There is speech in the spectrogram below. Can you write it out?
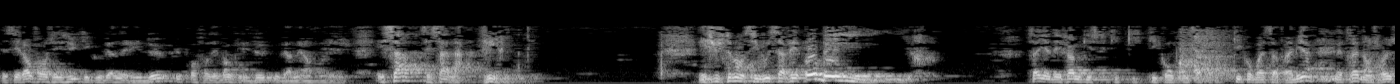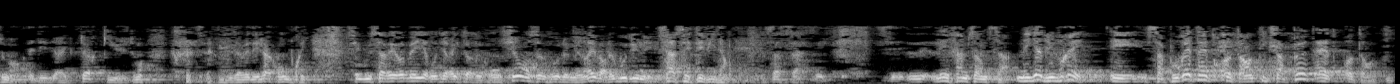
et c'est l'enfant Jésus qui gouvernait les deux plus profondément que les deux gouvernaient l'enfant Jésus. Et ça, c'est ça la vérité. Et justement, si vous savez obéir, ça, il y a des femmes qui, comprennent ça, qui comprennent ça très bien, mais très dangereusement. Et des directeurs qui, justement, vous avez déjà compris. Si vous savez obéir au directeur de conscience, vous le mènerez vers le bout du nez. Ça, c'est évident. Ça, ça, les femmes sentent ça. Mais il y a du vrai. Et ça pourrait être authentique, ça peut être authentique.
